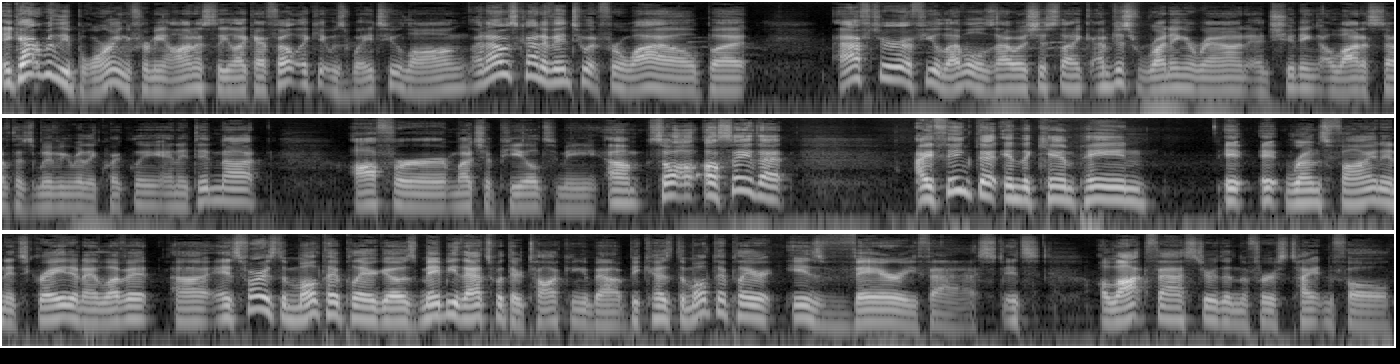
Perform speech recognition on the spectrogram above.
it got really boring for me honestly. Like i felt like it was way too long and i was kind of into it for a while but after a few levels i was just like i'm just running around and shooting a lot of stuff that's moving really quickly and it did not offer much appeal to me. Um, so I'll, I'll, say that i think that in the campaign it, it runs fine and it's great and i love it. Uh, as far as the multiplayer goes maybe that's what they're talking about because the multiplayer is very fast. It's a lot faster than the first titanfall.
